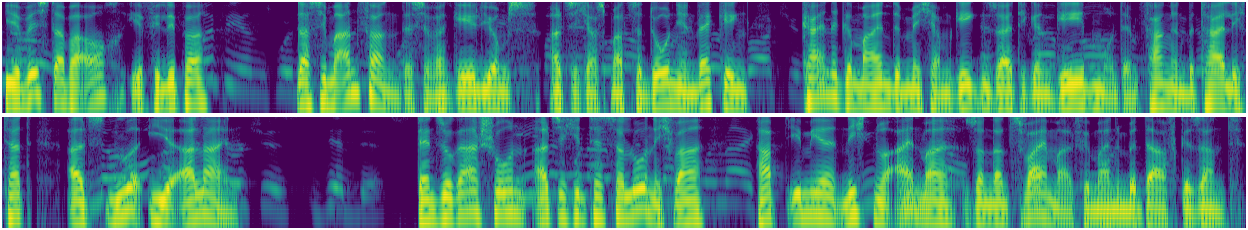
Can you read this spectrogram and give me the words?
Ihr wisst aber auch, ihr Philipper, dass im Anfang des Evangeliums, als ich aus Mazedonien wegging, keine Gemeinde mich am gegenseitigen Geben und Empfangen beteiligt hat, als nur ihr allein. Denn sogar schon, als ich in Thessalonik war, habt ihr mir nicht nur einmal, sondern zweimal für meinen Bedarf gesandt.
